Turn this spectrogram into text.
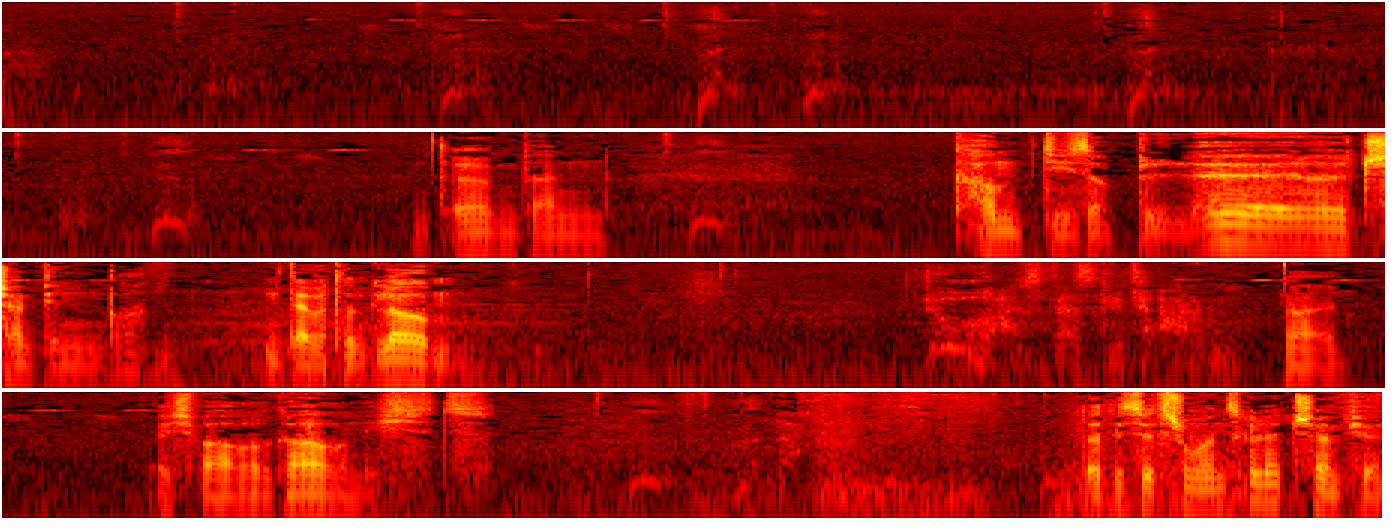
Und irgendwann kommt dieser blöde Champion dran. Und der wird dran glauben. Du hast das getan. Nein, ich war gar nichts. Das ist jetzt schon mal ein Skelett-Champion.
